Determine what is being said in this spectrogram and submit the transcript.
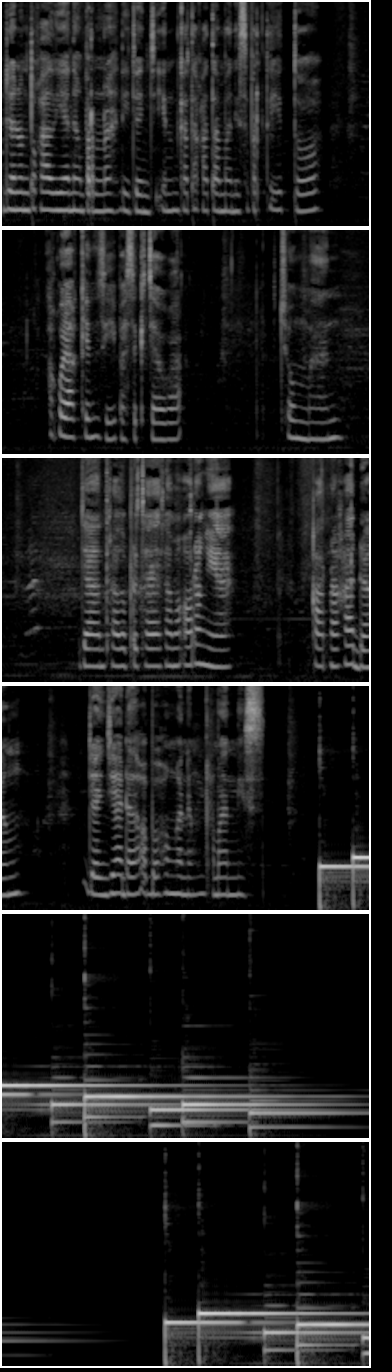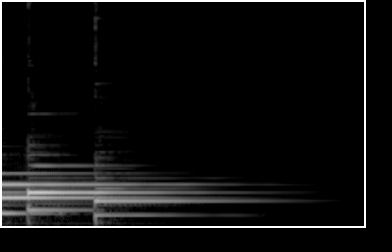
Dan untuk kalian yang pernah dijanjiin kata-kata manis seperti itu, aku yakin sih pasti kecewa. Cuman, jangan terlalu percaya sama orang ya. Karena kadang, janji adalah kebohongan yang termanis.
